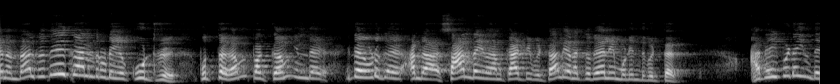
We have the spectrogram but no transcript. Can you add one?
ஏனென்றால் விவேகானந்தருடைய கூற்று புத்தகம் பக்கம் இந்த இதை அந்த சான்றை நான் காட்டிவிட்டால் எனக்கு வேலை முடிந்து விட்டது. அதைவிட இந்த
